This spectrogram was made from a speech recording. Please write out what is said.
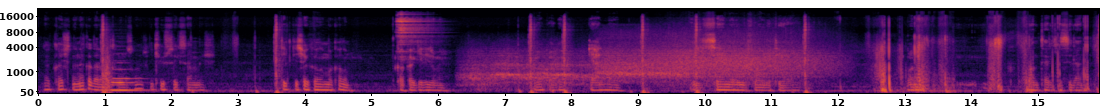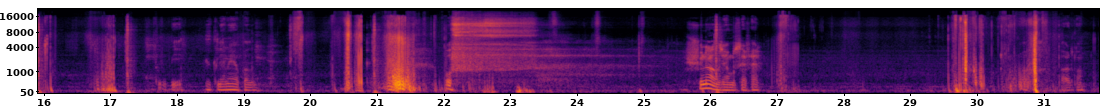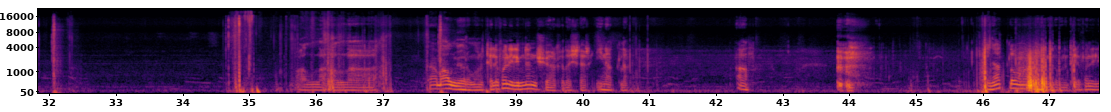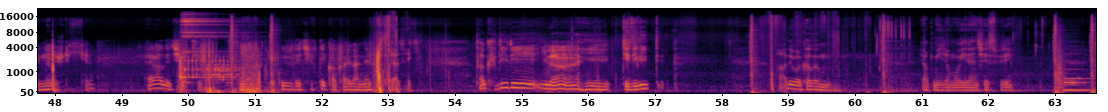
Ne kaç ne kadar altımız var? 285. Tek de çakalım bakalım. Kaka gelir mi? Yok aga gelmiyor. Sevmiyorum bu forveti ya. Bana panter kesilen. Dur bir yükleme yapalım. Of. Şunu alacağım bu sefer. Of, pardon. Allah Allah. Tamam almıyorum. Telefon elimden düşüyor arkadaşlar. İnatla. Al. İnatla onu almadım onu. Telefon elimden düştü iki kere. Herhalde çift siyah 900'de çifti kakayla net gelecek. Takdiri ilahi. Didilit. Hadi bakalım. Yapmayacağım o iğrenç espriyi.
